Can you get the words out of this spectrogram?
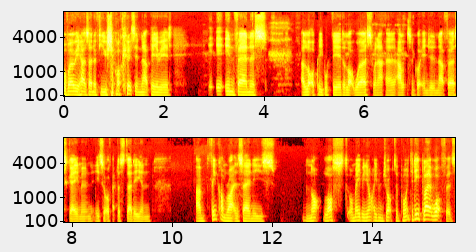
although he has had a few shockers in that period, i- i- in fairness, a lot of people feared a lot worse when uh, Alisson got injured in that first game, and he sort of kept us steady. And I think I'm right in saying he's not lost, or maybe not even dropped a point. Did he play at Watford,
